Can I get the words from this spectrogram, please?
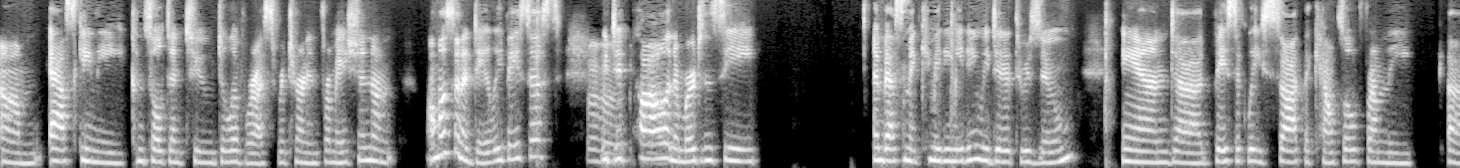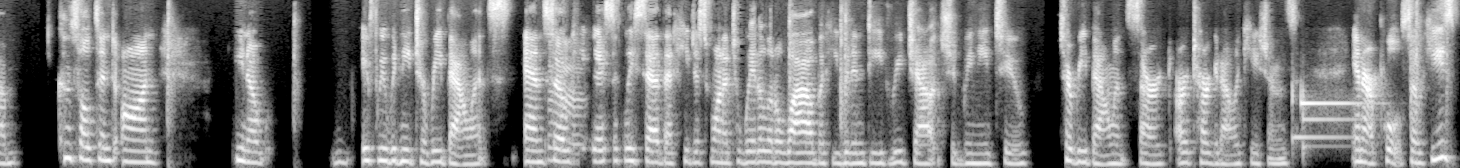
um, asking the consultant to deliver us return information on almost on a daily basis. Mm-hmm. We did call an emergency investment committee meeting. We did it through Zoom and uh, basically sought the counsel from the um, consultant on, you know, if we would need to rebalance. And so mm-hmm. he basically said that he just wanted to wait a little while, but he would indeed reach out should we need to to rebalance our our target allocations in our pool. So he's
